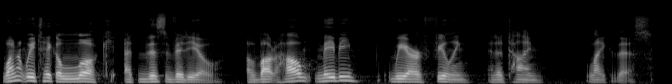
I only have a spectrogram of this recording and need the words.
why don't we take a look at this video about how maybe we are feeling in a time like this.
